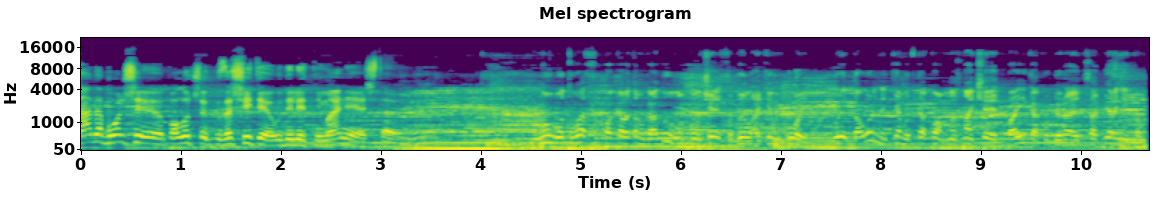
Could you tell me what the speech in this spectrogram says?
надо больше, получше к защите уделить внимание, я считаю. Ну вот у вас пока в этом году, ну получается, был один бой. Вы довольны тем, вот как вам назначают бои, как убирают соперников?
